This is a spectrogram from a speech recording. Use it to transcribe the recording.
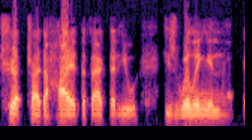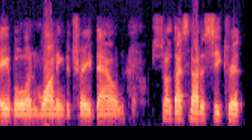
tr- tried to hide the fact that he he's willing and able and wanting to trade down. So that's not a secret.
